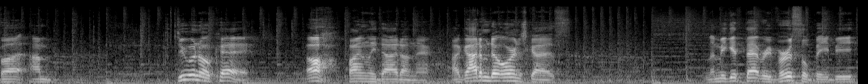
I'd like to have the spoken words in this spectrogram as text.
But I'm doing okay. Oh, finally died on there. I got him to orange, guys. Let me get that reversal, baby.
